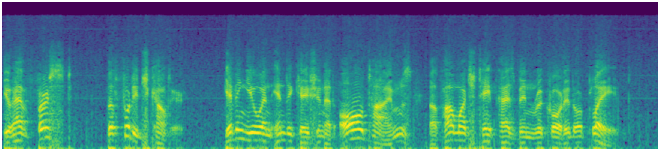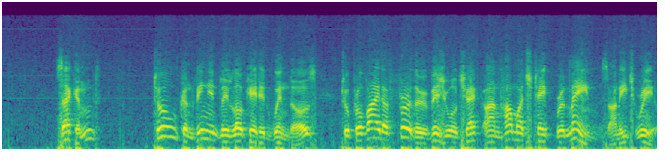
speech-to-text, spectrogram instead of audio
you have first the footage counter, giving you an indication at all times of how much tape has been recorded or played. Second, two conveniently located windows to provide a further visual check on how much tape remains on each reel.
